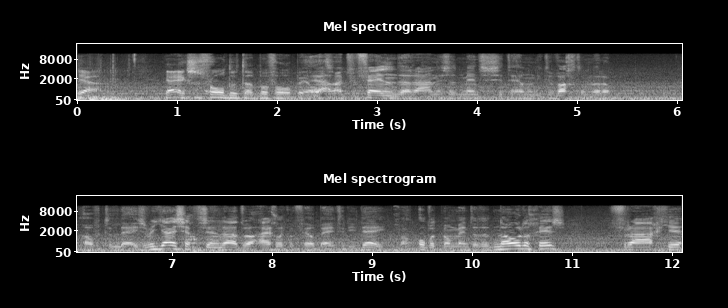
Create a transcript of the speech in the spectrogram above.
ja. Ja, All doet dat bijvoorbeeld. Ja, maar het vervelende daaraan is dat mensen zitten helemaal niet te wachten om daarop over te lezen. Wat jij zegt is inderdaad wel eigenlijk een veel beter idee. Van op het moment dat het nodig is, vraag je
